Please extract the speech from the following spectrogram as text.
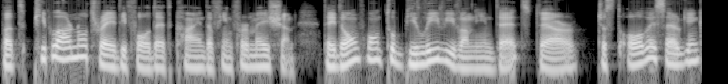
But people are not ready for that kind of information. They don't want to believe even in that. They are just always arguing,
